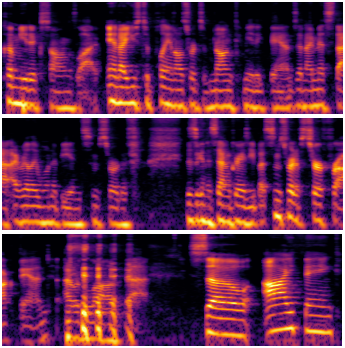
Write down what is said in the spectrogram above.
comedic songs live. And I used to play in all sorts of non comedic bands, and I miss that. I really want to be in some sort of, this is going to sound crazy, but some sort of surf rock band. I would love that. So I think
